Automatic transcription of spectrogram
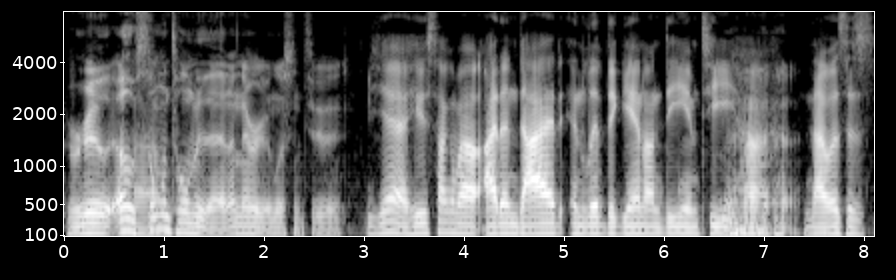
Really? Oh, Um, someone told me that. I never even listened to it. Yeah, he was talking about I done died and lived again on DMT, huh? That was his.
